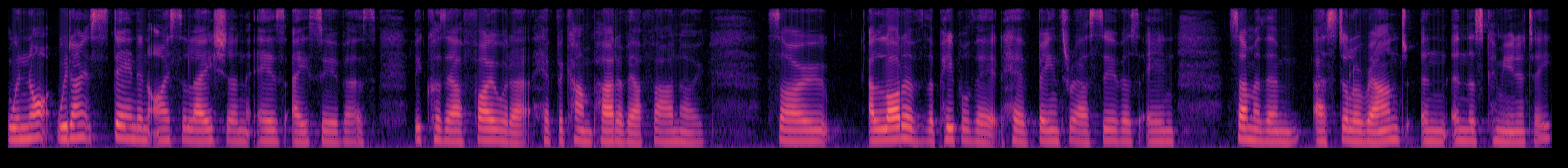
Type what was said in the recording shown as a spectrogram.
we're not, we don't stand in isolation as a service because our whaiora have become part of our whānau. So a lot of the people that have been through our service and some of them are still around in, in this community,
